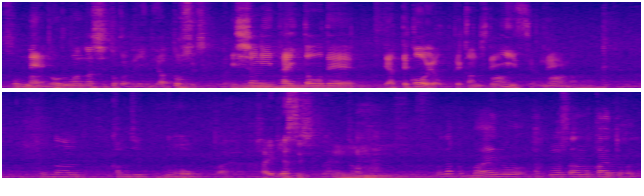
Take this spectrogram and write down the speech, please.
そんなね。ノルマなしとかでいいんでやってほしいですけどね。一緒に対等でやってこうよって感じでいいですよねはい。今そんな感じの方が入りやすいですよね、うん。多分なんか前の拓郎さんの回とかでも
